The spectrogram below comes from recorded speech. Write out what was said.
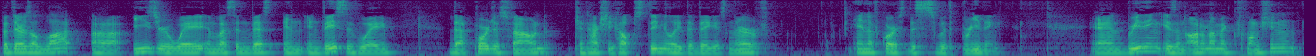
But there's a lot uh, easier way and less invest- in invasive way that Porges found can actually help stimulate the vagus nerve. And of course, this is with breathing. And breathing is an autonomic function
